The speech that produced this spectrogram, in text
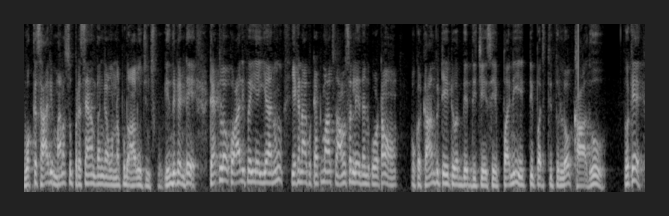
ఒక్కసారి మనసు ప్రశాంతంగా ఉన్నప్పుడు ఆలోచించుకో. ఎందుకంటే టెట్లో క్వాలిఫై అయ్యాను ఇక నాకు టెట్ మార్క్స్ అవసరం లేదనుకోవటం ఒక కాంపిటేటివ్ అభ్యర్థి చేసే పని ఎట్టి పరిస్థితుల్లో కాదు. ఓకే?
